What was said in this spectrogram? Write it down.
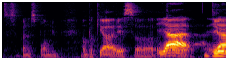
se pa ne spomnim. Ampak ja, res so. Ja, uh, ja.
